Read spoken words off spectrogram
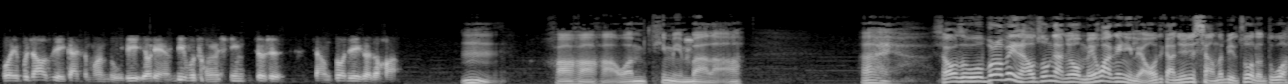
我也不知道自己该怎么努力，有点力不从心。就是想做这个的话，嗯，好好好，我们听明白了啊。哎呀，小伙子，我不知道为啥，我总感觉我没话跟你聊，我就感觉你想的比做的多。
